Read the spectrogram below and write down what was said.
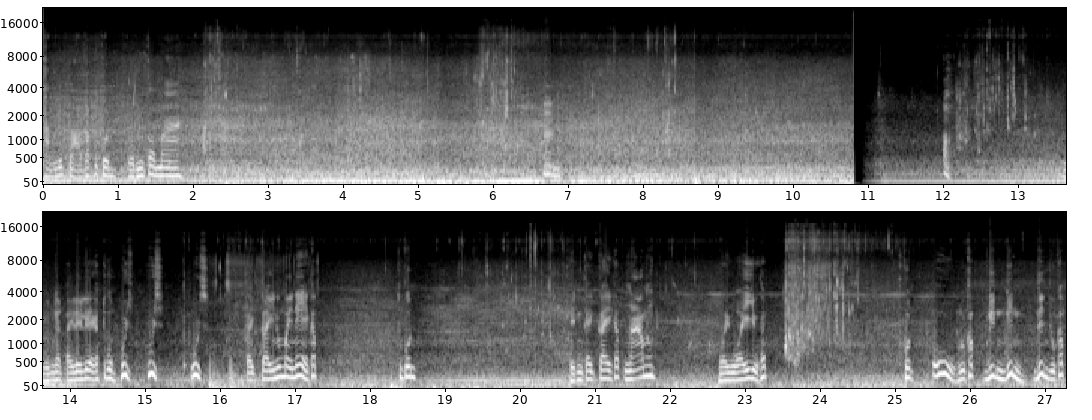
ทันหรือเปล่าครับทุกคนฝนก็มา กันไปเรื่อยๆครับทุกคนหุ้ยหุ้ยหุ้ยไกลๆนู้นไม่แน่ครับ ทุกคน เห็นไกลๆครับน้ำไวๆอยู่ครับทุกคนโอ้ดูครับดิ้นดิ้นดิ้นอยู่ครับ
